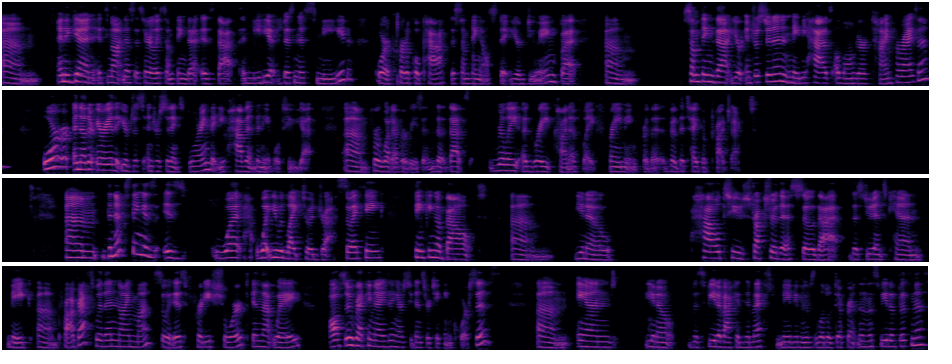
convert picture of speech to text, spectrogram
Um, and again, it's not necessarily something that is that immediate business need or a critical path to something else that you're doing, but um, something that you're interested in and maybe has a longer time horizon or another area that you're just interested in exploring that you haven't been able to yet um, for whatever reason that that's really a great kind of like framing for the for the type of project um, the next thing is is what what you would like to address so i think thinking about um, you know how to structure this so that the students can make um, progress within nine months. So it is pretty short in that way. Also recognizing our students are taking courses um, and, you know, the speed of academics maybe moves a little different than the speed of business.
